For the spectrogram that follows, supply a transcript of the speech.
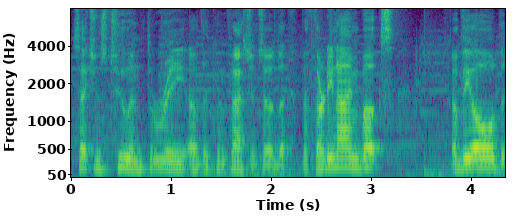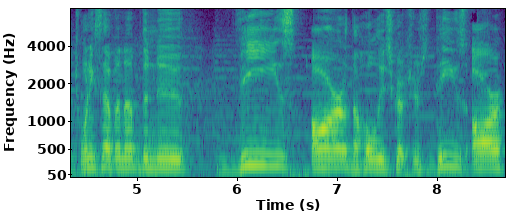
sections 2 and 3 of the confession. So, the, the 39 books of the Old, the 27 of the New. These are the Holy Scriptures. These are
